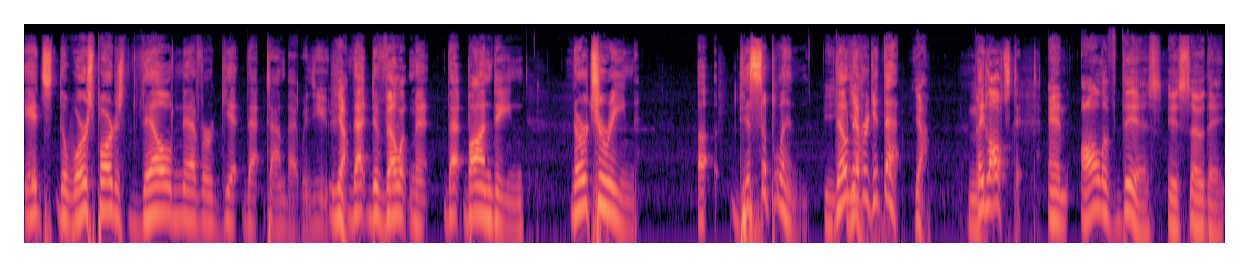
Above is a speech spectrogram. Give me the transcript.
It's the worst part is they'll never get that time back with you. Yeah. That development, that bonding, nurturing, uh, discipline. They'll yeah. never get that. yeah, No. They lost it. and all of this is so that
